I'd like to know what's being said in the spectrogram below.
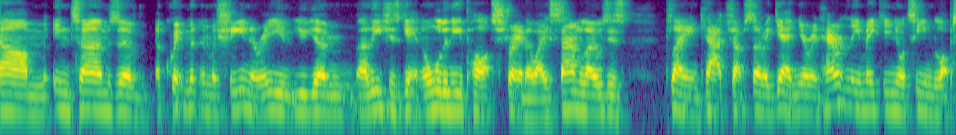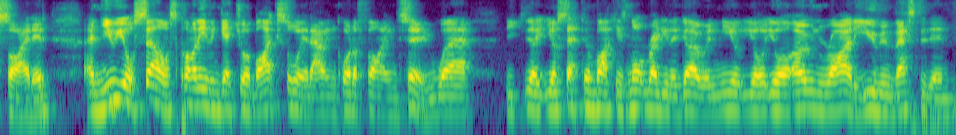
um, in terms of equipment and machinery. You, you um, Aleix's getting all the new parts straight away. Sam Lowes is playing catch up. So again, you're inherently making your team lopsided, and you yourselves can't even get your bike sorted out in qualifying two, where you, your second bike is not ready to go, and you, your your own rider you've invested in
